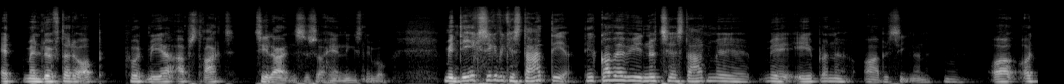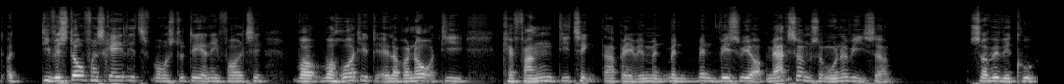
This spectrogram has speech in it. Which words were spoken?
at man løfter det op på et mere abstrakt tilegnelses- og handlingsniveau. Men det er ikke sikkert, at vi kan starte der. Det kan godt være, at vi er nødt til at starte med, med æblerne og appelsinerne. Mm. Og, og, og de vil stå forskelligt, vores studerende, i forhold til, hvor, hvor hurtigt eller hvornår de kan fange de ting, der er bagved. Men, men, men hvis vi er opmærksomme som undervisere, så vil vi kunne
